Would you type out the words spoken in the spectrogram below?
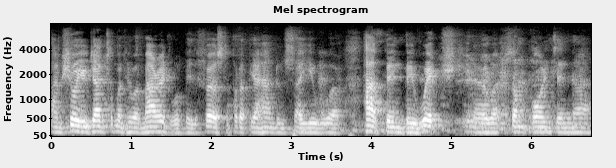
I'm sure you gentlemen who are married would be the first to put up your hand and say you have been bewitched, you know, at some point in, uh,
